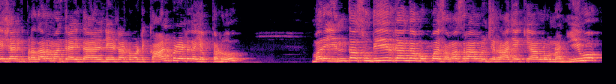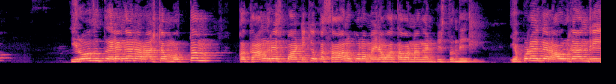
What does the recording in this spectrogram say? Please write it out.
దేశానికి ప్రధానమంత్రి అవుతా అనేటటువంటి కాన్ఫిడెంట్గా చెప్తాడు. మరి ఇంత సుదీర్ఘంగా ముప్పై సంవత్సరాల నుంచి రాజకీయాల్లో ఉన్న నీవు ఈరోజు తెలంగాణ రాష్ట్రం మొత్తం ఒక కాంగ్రెస్ పార్టీకి ఒక సానుకూలమైన వాతావరణం కనిపిస్తుంది ఎప్పుడైతే రాహుల్ గాంధీ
